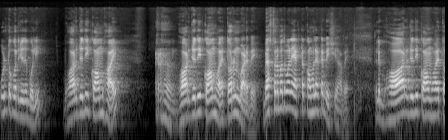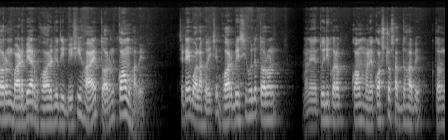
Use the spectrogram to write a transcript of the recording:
উল্টো করে যদি বলি, ভর যদি কম হয় ভর যদি কম হয়, ত্বরণ বাড়বে। ব্যস্তানুপাতিক মানে একটা কম হলে একটা বেশি হবে। তাহলে ভর যদি কম হয়, ত্বরণ বাড়বে, আর ভর যদি বেশি হয়, ত্বরণ কম হবে। সেটাই বলা হয়েছে। ভর বেশি হলে ত্বরণ মানে তৈরি করা কম মানে কষ্টসাধ্য হবে। ত্বরণ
